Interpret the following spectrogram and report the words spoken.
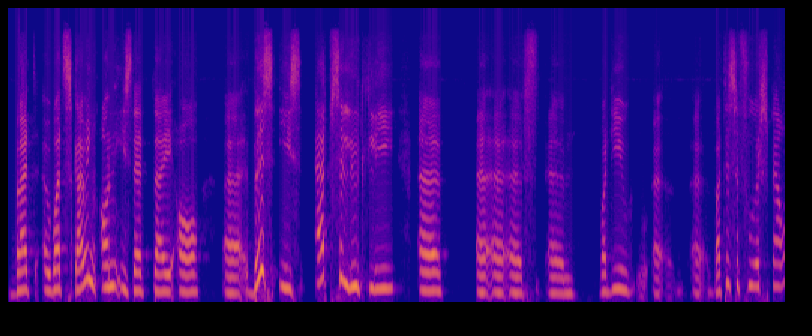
But uh, what's going on is that they are, uh, this is absolutely, um, what do you, eh, eh, what is a voorspel?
